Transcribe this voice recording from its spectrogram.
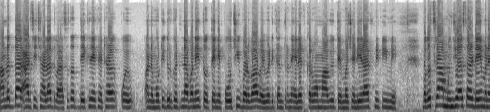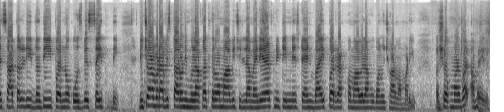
મામલતદાર આરજી ઝાલા દ્વારા સતત દેખરેખ હેઠળ કોઈ અને મોટી દુર્ઘટના બને તો તેને પહોંચી વળવા વહીવટીતંત્રને એલર્ટ કરવામાં આવ્યું. તેમજ એનડીઆરએફની ટીમને બગસરા મુંજિયાસર ડેમ અને સાતલડી નદી પરનો કોઝવે સહિતની નીચાણવાળા વિસ્તારોની મુલાકાત કરવામાં આવી. જિલ્લામાં એનડીઆરએફની ટીમને સ્ટેન્ડ બાય પર રાખવામાં આવેલા હોવાનું જાણવા મળ્યું. અશોક મણવર, અમરેલી.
